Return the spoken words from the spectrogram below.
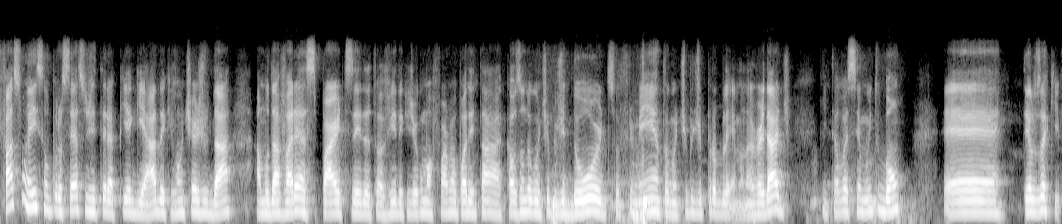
façam aí, são processos de terapia guiada que vão te ajudar a mudar várias partes aí da tua vida que de alguma forma podem estar tá causando algum tipo de dor, de sofrimento, algum tipo de problema, não é verdade? Então vai ser muito bom. É, tê-los aqui.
